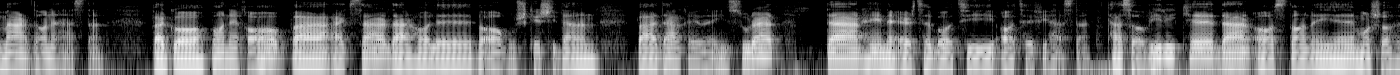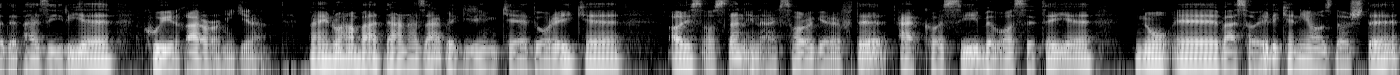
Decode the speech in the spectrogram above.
مردانه هستند و گاه با نقاب و اکثر در حال به آغوش کشیدن و در غیر این صورت در حین ارتباطی عاطفی هستند. تصاویری که در آستانه مشاهده پذیری کویر قرار می گیرند و این رو هم باید در نظر بگیریم که دوره‌ای که آلیس آستن این عکس ها رو گرفته عکاسی به واسطه نوع وسایلی که نیاز داشته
